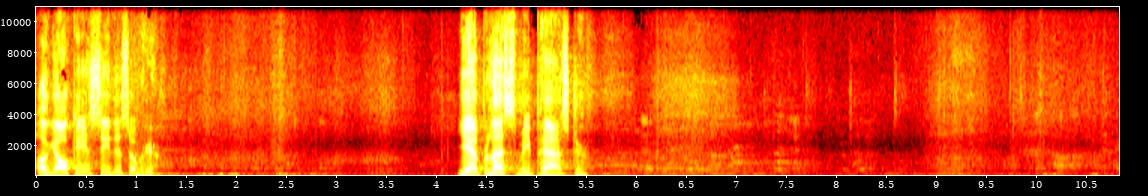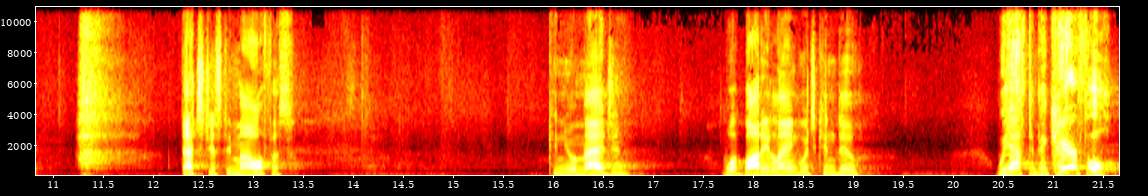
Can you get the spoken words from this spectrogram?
oh, y'all can't see this over here. Yeah, bless me, Pastor. That's just in my office. Can you imagine? what body language can do? We have to be careful.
